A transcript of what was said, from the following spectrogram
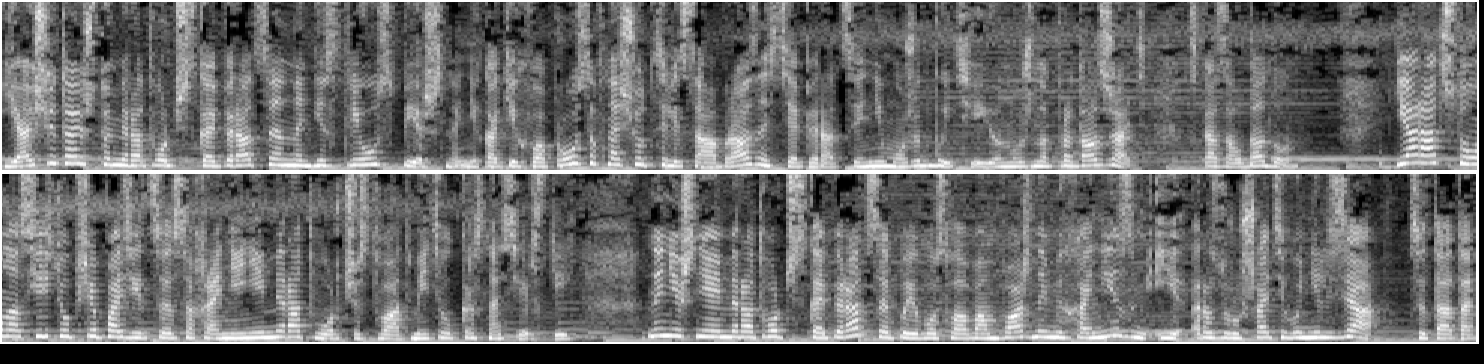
Я считаю, что миротворческая операция на Днестре успешна. Никаких вопросов насчет целесообразности операции не может быть. Ее нужно продолжать, сказал Дадон. «Я рад, что у нас есть общая позиция сохранения миротворчества», – отметил Красносельский. «Нынешняя миротворческая операция, по его словам, важный механизм, и разрушать его нельзя, цитата,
